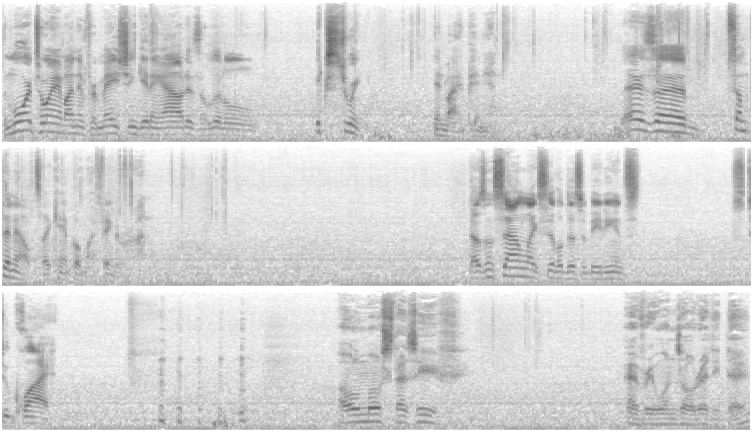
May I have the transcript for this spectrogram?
The moratorium on information getting out is a little extreme, in my opinion. There's, uh, something else I can't put my finger on. Doesn't sound like civil disobedience. It's too quiet. Almost as if everyone's already dead.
